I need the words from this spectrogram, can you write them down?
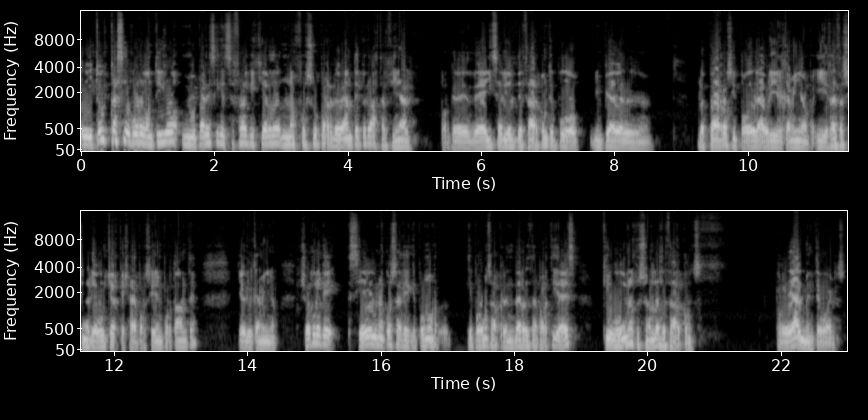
eh, estoy casi de acuerdo contigo. Me parece que el flanco izquierdo no fue súper relevante, pero hasta el final. Porque de, ahí salió el de Zarkon que pudo limpiar los perros y poder abrir el camino. Y esa estación a Butcher, que ya de por sí era importante, y abrir el camino. Yo creo que si hay alguna cosa que, podemos, que podemos aprender de esta partida es qué buenos que son los de Zarkons. Realmente buenos.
